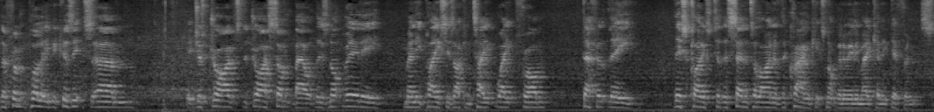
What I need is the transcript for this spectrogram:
the front pulley because it's um, it just drives the dry sump belt there's not really many places I can take weight from. Definitely this close to the center line of the crank it's not going to really make any difference.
